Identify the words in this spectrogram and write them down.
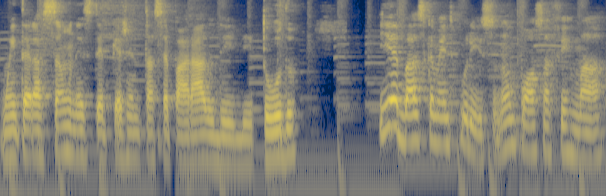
uma interação nesse tempo que a gente está separado de, de tudo. E é basicamente por isso, não posso afirmar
